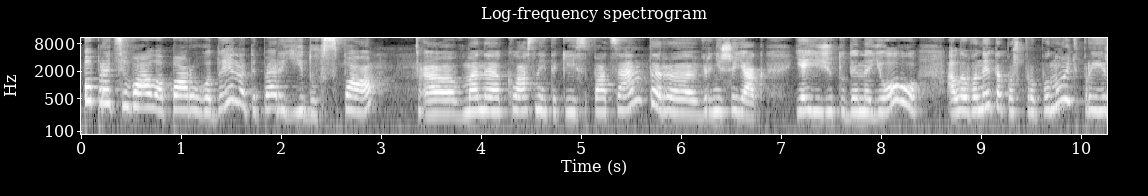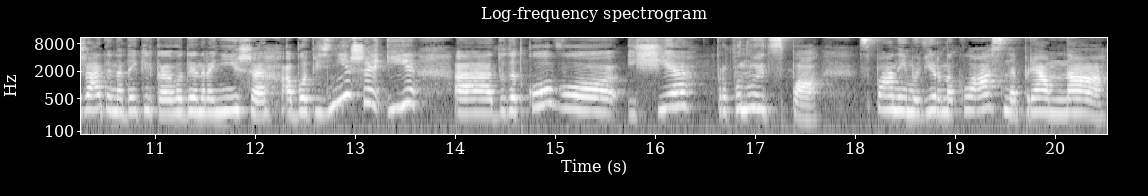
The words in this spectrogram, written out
Попрацювала пару годин, а тепер їду в спа. Е, В мене класний такий спа-центр. е, Вірніше, як я їжджу туди на йогу, але вони також пропонують приїжджати на декілька годин раніше або пізніше, і е, додатково іще пропонують спа. Спа неймовірно класне, прямо на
